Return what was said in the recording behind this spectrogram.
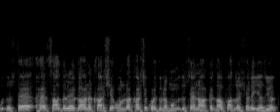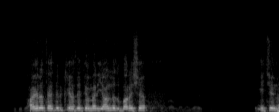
Kudüs'te her saldırıya Gana karşı onlara karşı koydular. Muhammed Hüseyin hakkında daha fazla şöyle yazıyor. Hayret edir ki Hz. Ömer yalnız barışı için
